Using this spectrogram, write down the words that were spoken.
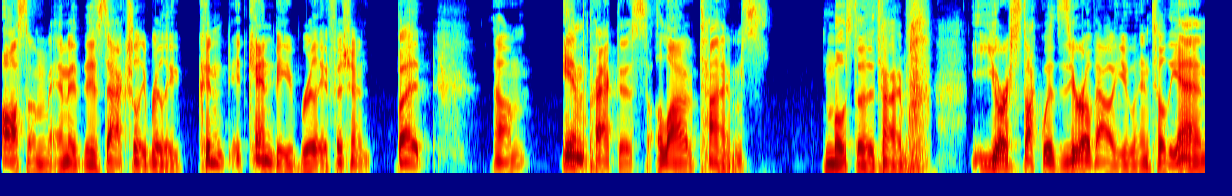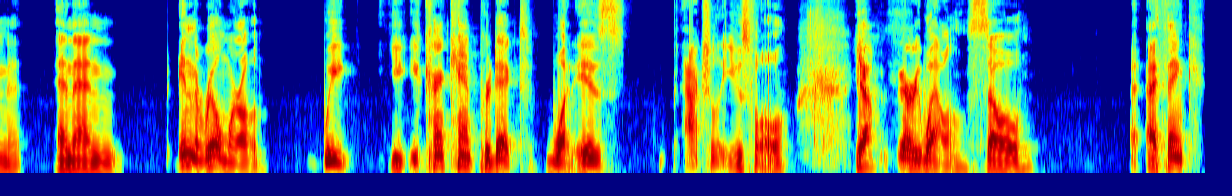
awesome and it is actually really can it can be really efficient. But um in practice a lot of times most of the time you're stuck with zero value until the end and then in the real world we you, you can't, can't predict what is actually useful yeah. very well. So i think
